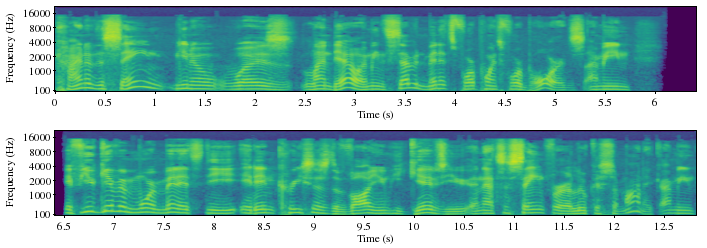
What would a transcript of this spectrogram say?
kind of the same, you know, was Landale. I mean, seven minutes, four points, four boards. I mean, if you give him more minutes, the it increases the volume he gives you, and that's the same for a Lucas Samanic. I mean,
